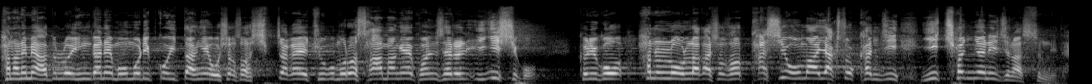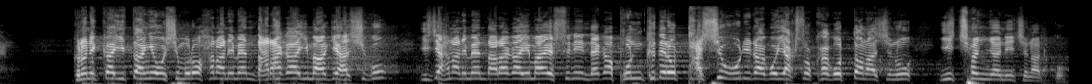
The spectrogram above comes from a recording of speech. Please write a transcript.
하나님의 아들로 인간의 몸을 입고 이 땅에 오셔서 십자가의 죽음으로 사망의 권세를 이기시고 그리고 하늘로 올라가셔서 다시 오마 약속한 지 2000년이 지났습니다. 그러니까 이 땅에 오심으로 하나님의 나라가 임하게 하시고 이제 하나님의 나라가 임하였으니 내가 본 그대로 다시 오리라고 약속하고 떠나신 후 2000년이 지났고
